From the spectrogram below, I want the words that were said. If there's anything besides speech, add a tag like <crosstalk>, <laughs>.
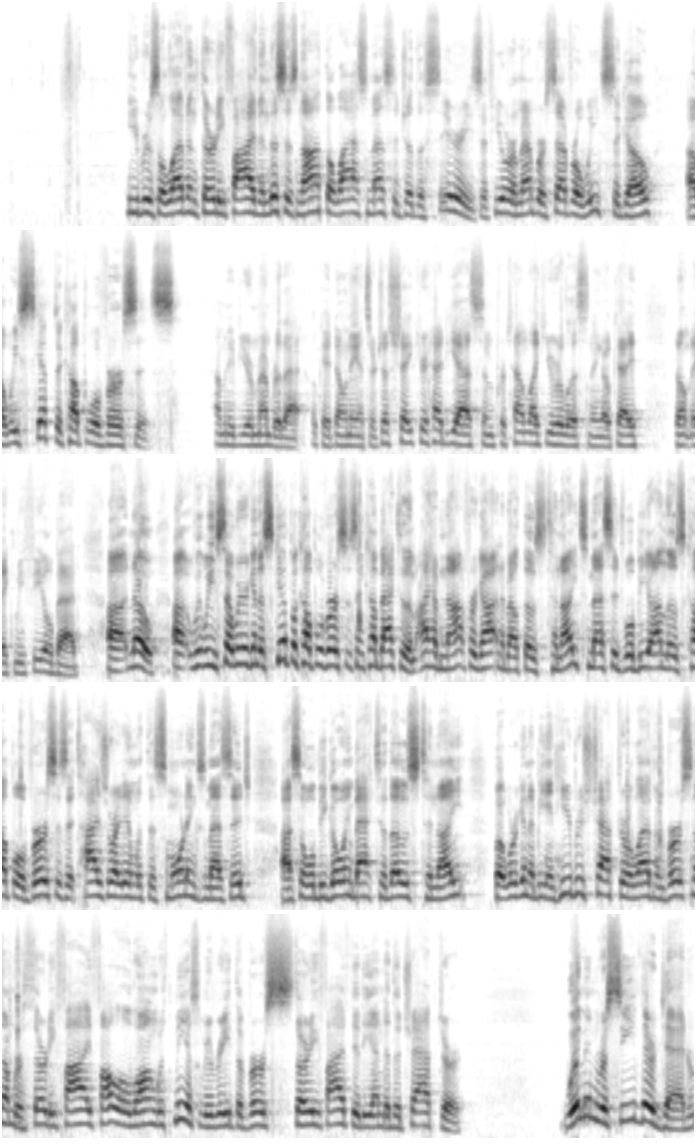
Hebrews 11 35, and this is not the last message of the series. If you remember several weeks ago, uh, we skipped a couple of verses. How many of you remember that? Okay, don't answer. Just shake your head yes and pretend like you were listening, okay? Don't make me feel bad. Uh, no, uh, we said we were going to skip a couple verses and come back to them. I have not forgotten about those. Tonight's message will be on those couple of verses. It ties right in with this morning's message. Uh, so we'll be going back to those tonight. But we're going to be in Hebrews chapter 11, verse number 35. Follow along with me as we read the verse 35 through the end of the chapter. Women receive their dead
